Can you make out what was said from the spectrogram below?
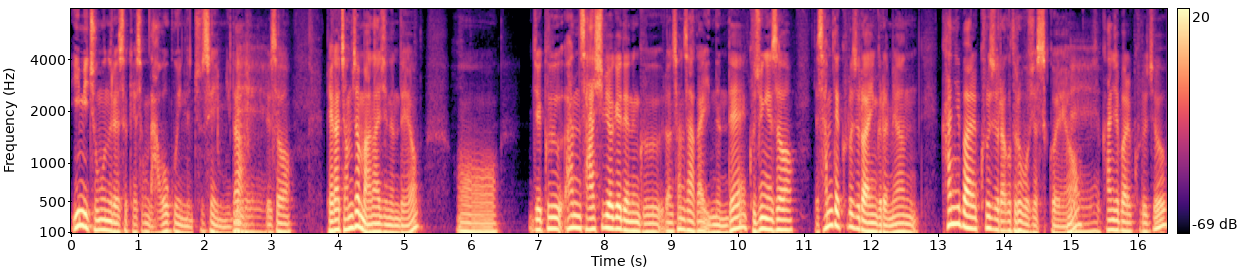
이미 주문을 해서 계속 나오고 있는 추세입니다. 네. 그래서 배가 점점 많아지는데요. 어, 이제 그 한 40여 개 되는 그런 선사가 있는데 그 중에서 3대 크루즈 라인 그러면 카니발 크루즈라고 들어보셨을 거예요. 네. 카니발 크루즈,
